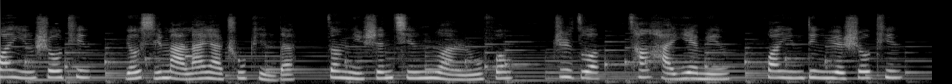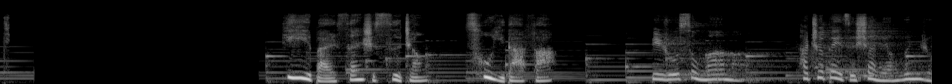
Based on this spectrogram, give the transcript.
欢迎收听由喜马拉雅出品的《赠你深情暖如风》，制作沧海夜明。欢迎订阅收听。第一百三十四章，醋意大发。比如宋妈妈，她这辈子善良温柔，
